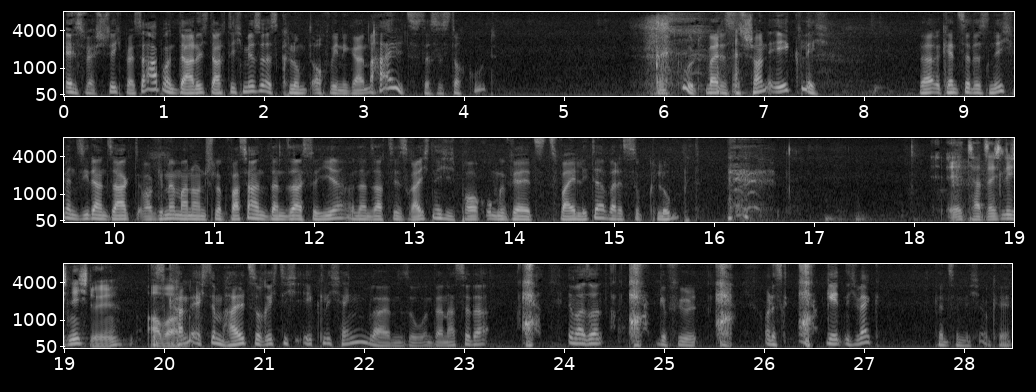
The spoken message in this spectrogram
Es wäscht sich besser ab und dadurch dachte ich mir so, es klumpt auch weniger im Hals. Das ist doch gut. Ganz gut. Weil das ist schon eklig. Ja, kennst du das nicht, wenn sie dann sagt, oh, gib mir mal noch einen Schluck Wasser und dann sagst du hier und dann sagt sie, es reicht nicht, ich brauche ungefähr jetzt zwei Liter, weil es so klumpt. Äh, tatsächlich nicht, nee. Das Aber kann echt im Hals so richtig eklig hängen bleiben so und dann hast du da immer so ein Gefühl und es geht nicht weg. Kennst du nicht, okay.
